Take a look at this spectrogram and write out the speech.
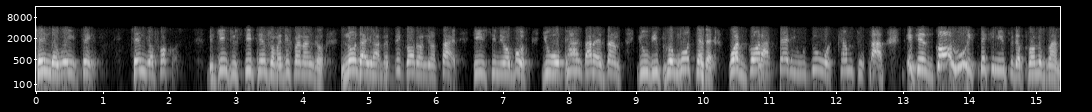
Change the way you think. Change your focus. Begin to see things from a different angle. Know that you have a big God on your side. He is in your boat. You will pass that exam. You will be promoted. What God has said He will do will come to pass. It is God who is taking you to the promised land.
